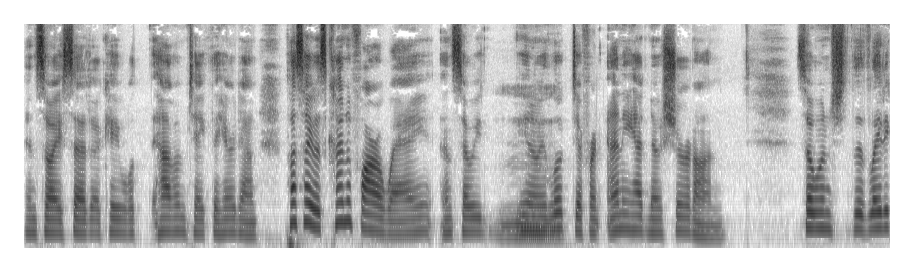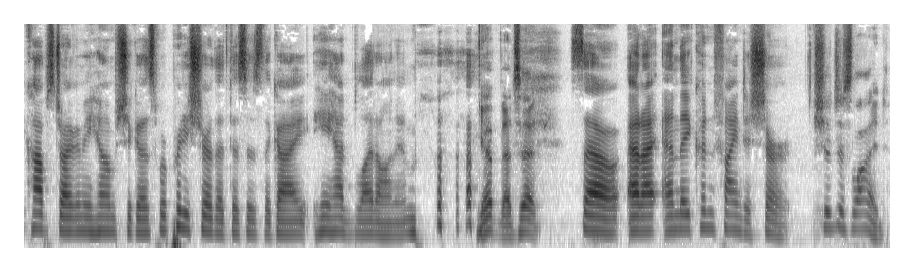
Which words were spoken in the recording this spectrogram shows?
And so I said, okay, we'll have him take the hair down. Plus I was kind of far away. And so he, you know, he mm. looked different and he had no shirt on. So when sh the lady cop's driving me home, she goes, we're pretty sure that this is the guy. He had blood on him. yep, that's it. so, and I, and they couldn't find his shirt. Should have just lied.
